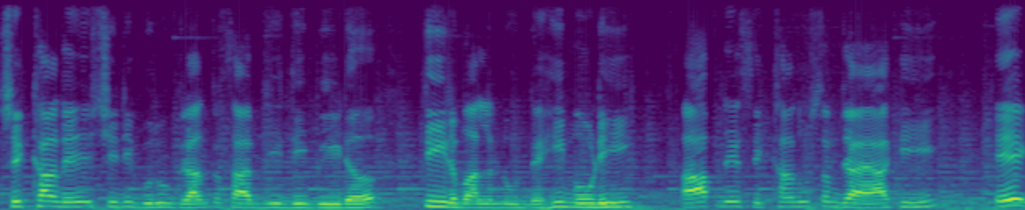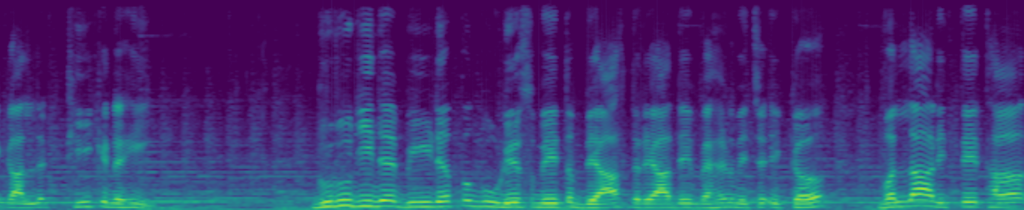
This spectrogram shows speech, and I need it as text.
ਸਿੱਖਾਂ ਨੇ ਸ੍ਰੀ ਗੁਰੂ ਗ੍ਰੰਥ ਸਾਹਿਬ ਜੀ ਦੀ ਬੀੜ ਧੀਰਮਲ ਨੂੰ ਨਹੀਂ ਮੋੜੀ। ਆਪ ਨੇ ਸਿੱਖਾਂ ਨੂੰ ਸਮਝਾਇਆ ਕਿ ਇਹ ਗੱਲ ਠੀਕ ਨਹੀਂ। ਗੁਰੂ ਜੀ ਨੇ ਬੀੜ ਭੰਗੂੜੇ ਸਮੇਤ ਬਿਆਸ ਦਰਿਆ ਦੇ ਵਹਿਣ ਵਿੱਚ ਇੱਕ ਵੱਲਾ ਰਿੱਤੇ ਥਾਂ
